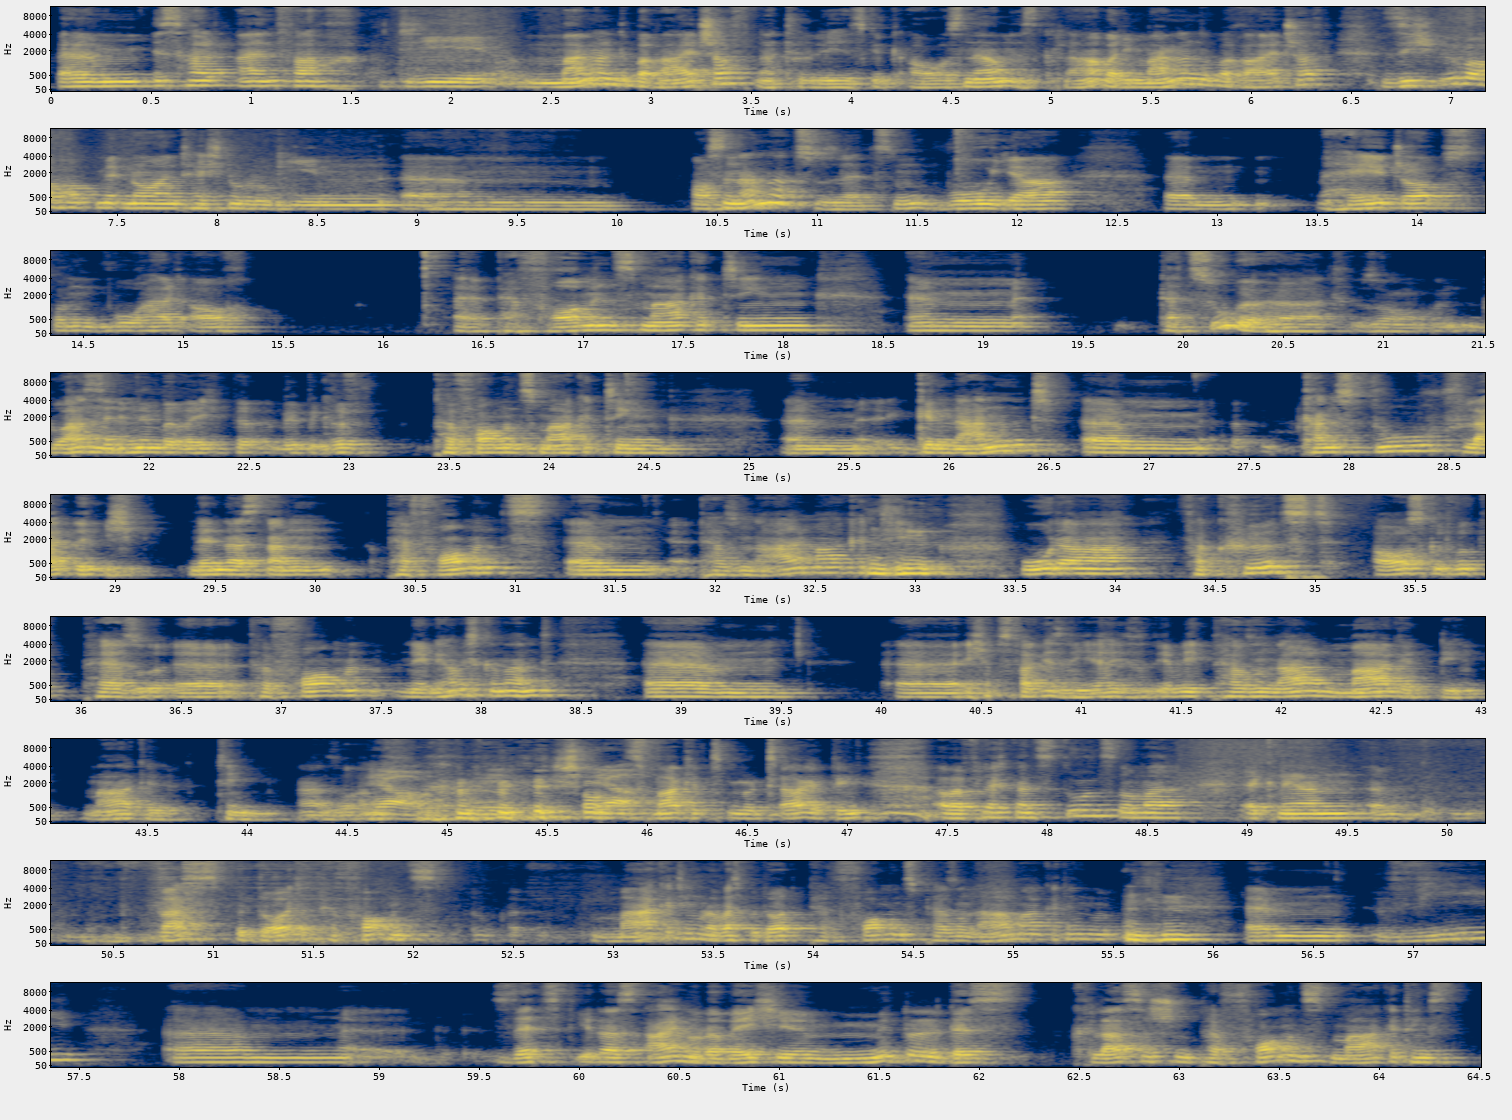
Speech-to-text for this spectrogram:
ähm, ist halt einfach die mangelnde Bereitschaft, natürlich, es gibt Ausnahmen, ist klar, aber die mangelnde Bereitschaft, sich überhaupt mit neuen Technologien ähm, auseinanderzusetzen, wo ja ähm, Hey-Jobs und wo halt auch äh, Performance-Marketing ähm, dazugehört. So. Und du hast mhm. ja in dem Bereich, Be Begriff Performance Marketing ähm, genannt. Ähm, kannst du vielleicht, ich nenne das dann Performance ähm, Personalmarketing mhm. oder verkürzt ausgedrückt Perso äh, Performance, nee, wie habe ich es genannt? Ähm, äh, ich habe es vergessen, irgendwie Personalmarketing, Marketing, also ja, okay. schon ja. das Marketing und Targeting. Aber vielleicht kannst du uns nochmal erklären, ähm, was bedeutet Performance Marketing oder was bedeutet Performance Personalmarketing? Mhm. Ähm, wie ähm, setzt ihr das ein oder welche Mittel des klassischen Performance Marketings,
